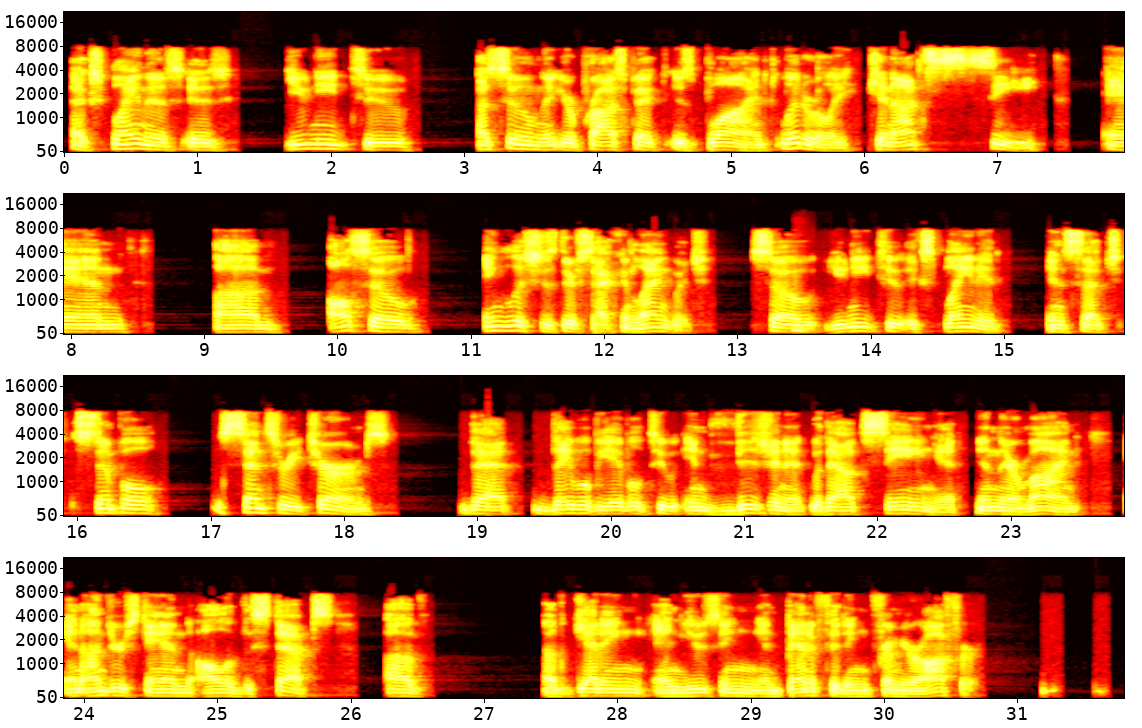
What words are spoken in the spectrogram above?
explain this is you need to assume that your prospect is blind, literally cannot see, and um, also English is their second language. So you need to explain it in such simple sensory terms that they will be able to envision it without seeing it in their mind and understand all of the steps of of getting and using and benefiting from your offer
